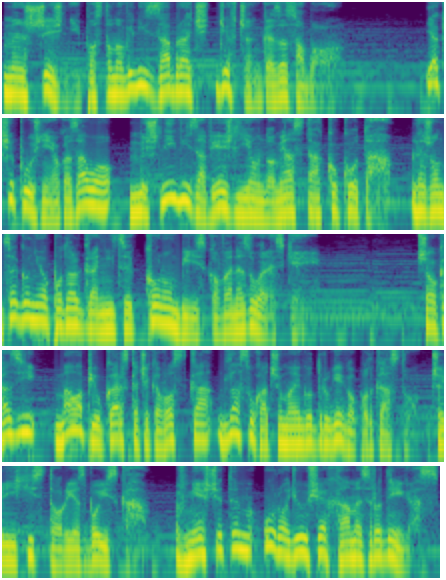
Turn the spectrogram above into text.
mężczyźni postanowili zabrać dziewczynkę ze sobą. Jak się później okazało, myśliwi zawieźli ją do miasta Kukuta, leżącego nieopodal granicy kolumbijsko-wenezuelskiej. Przy okazji, mała piłkarska ciekawostka dla słuchaczy mojego drugiego podcastu, czyli Historię z boiska. W mieście tym urodził się James Rodriguez,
